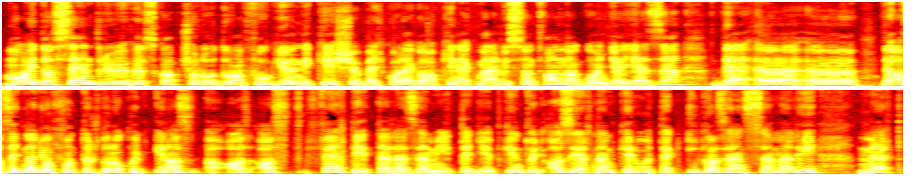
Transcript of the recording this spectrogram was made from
majd a Szendrőhöz kapcsolódóan fog jönni később egy kollega, akinek már viszont vannak gondjai ezzel, de, ö, ö, de az egy nagyon fontos dolog, hogy én az, az, azt feltételezem itt egyébként, hogy azért nem kerültek igazán szem elé, mert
